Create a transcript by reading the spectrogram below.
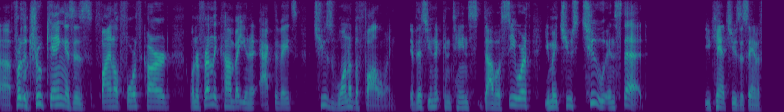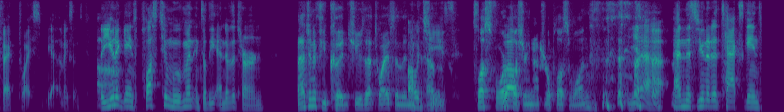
uh, for the True King is his final fourth card. When a friendly combat unit activates, choose one of the following: if this unit contains Davos Seaworth, you may choose two instead. You can't choose the same effect twice. Yeah, that makes sense. The unit gains plus two movement until the end of the turn. Imagine if you could choose that twice and then you oh, could jeez. have plus four well, plus your natural plus one. yeah. And this unit attacks gains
